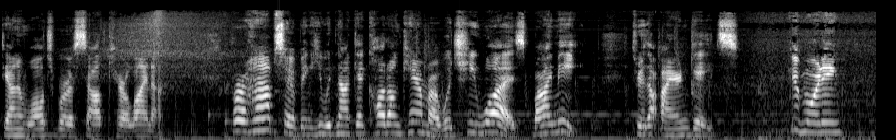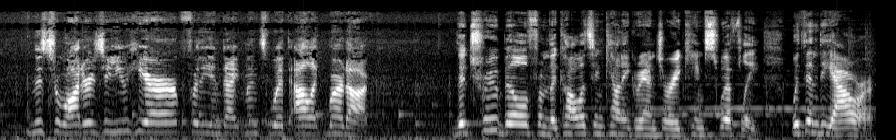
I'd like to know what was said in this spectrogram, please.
down in Walterboro, South Carolina. Perhaps hoping he would not get caught on camera, which he was by me, through the iron gates. Good morning. Mr. Waters, are you here for the indictments with Alec Murdaugh? The true bill from the Colleton County Grand Jury came swiftly, within the hour.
